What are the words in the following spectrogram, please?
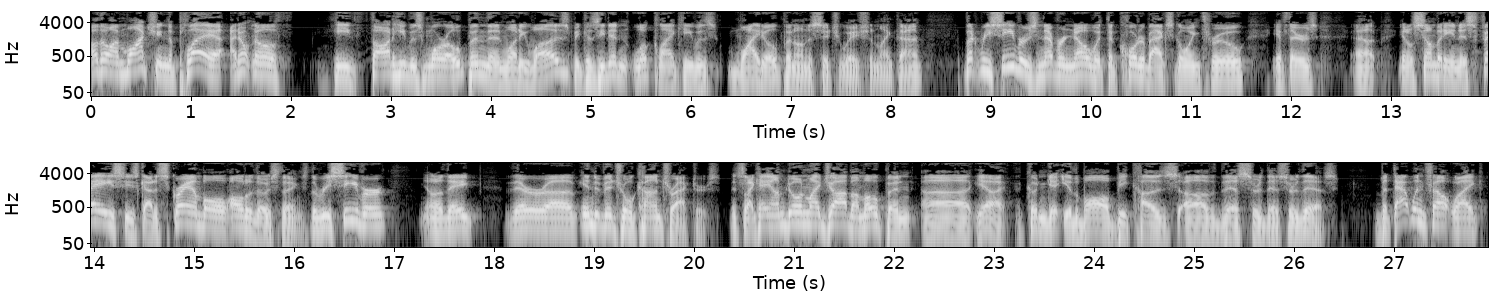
Although I'm watching the play, I don't know if he thought he was more open than what he was because he didn't look like he was wide open on a situation like that. But receivers never know what the quarterback's going through. If there's, uh, you know, somebody in his face, he's got to scramble, all of those things. The receiver, you know, they, they're uh, individual contractors. It's like, hey, I'm doing my job. I'm open. Uh, yeah, I couldn't get you the ball because of this or this or this. But that one felt like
